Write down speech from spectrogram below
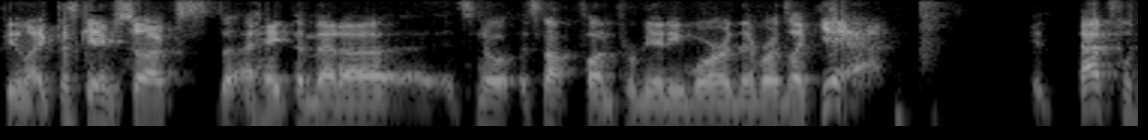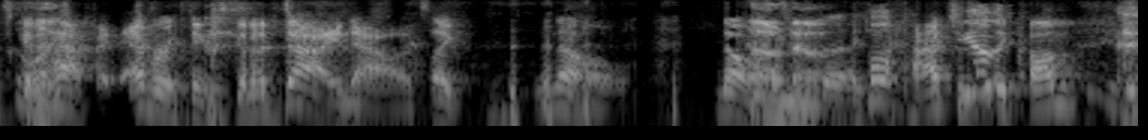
being like this game sucks I hate the meta it's no it's not fun for me anymore and everyone's like yeah it, that's what's gonna happen everything's gonna die now it's like no no Oh, no. the Well, patch is gonna come in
